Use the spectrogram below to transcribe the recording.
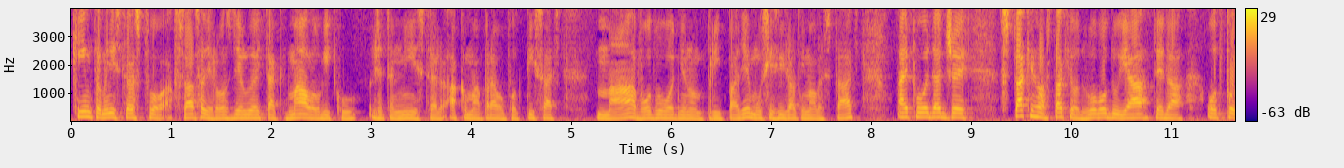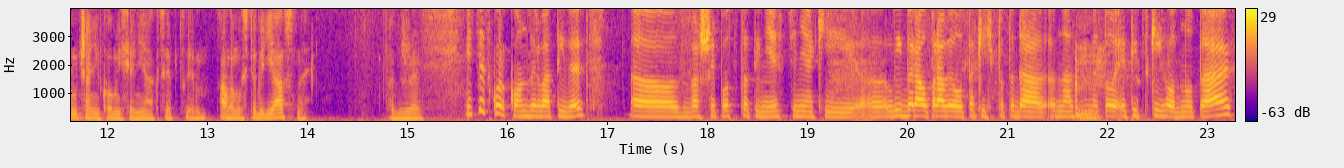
kým to ministerstvo v zásade rozdeľuje, tak má logiku, že ten minister, ako má právo podpísať, má v odôvodnenom prípade, musí si za tým ale stať, aj povedať, že z takého a z takého dôvodu ja teda odporúčanie komisie neakceptujem. Ale musí to byť jasné. Takže... Vy ste skôr konzervatívec, z vašej podstaty nie ste nejaký e, liberál práve o takýchto teda, nazvime to, etických hodnotách.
